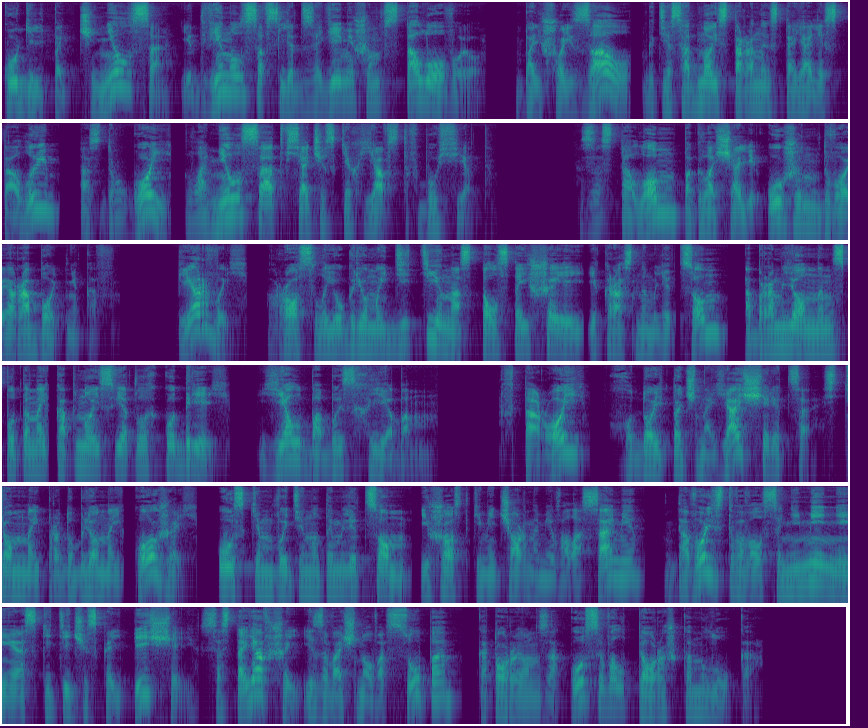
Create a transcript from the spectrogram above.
Кугель подчинился и двинулся вслед за Вемишем в столовую. Большой зал, где с одной стороны стояли столы, а с другой ломился от всяческих явств буфет. За столом поглощали ужин двое работников. Первый, рослый угрюмый детина с толстой шеей и красным лицом, обрамленным спутанной копной светлых кудрей, ел бобы с хлебом. Второй, худой точно ящерица, с темной продубленной кожей, узким вытянутым лицом и жесткими черными волосами, довольствовался не менее аскетической пищей, состоявшей из овощного супа, который он закусывал перышком лука.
